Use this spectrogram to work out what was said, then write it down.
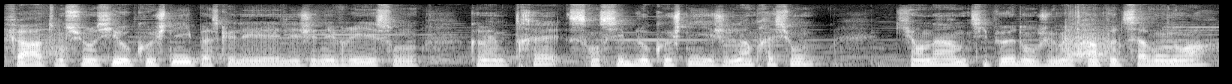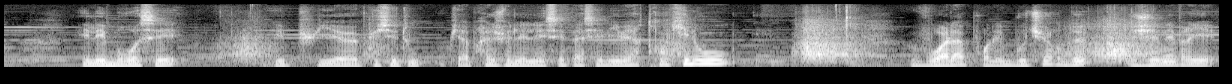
Faire attention aussi aux cochenilles parce que les, les génévriers sont quand même très sensibles aux cochenilles et j'ai l'impression qu'il y en a un petit peu, donc je vais mettre un peu de savon noir et les brosser. Et puis, euh, puis c'est tout. Puis après, je vais les laisser passer l'hiver tranquillou. Voilà pour les boutures de génévrier.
